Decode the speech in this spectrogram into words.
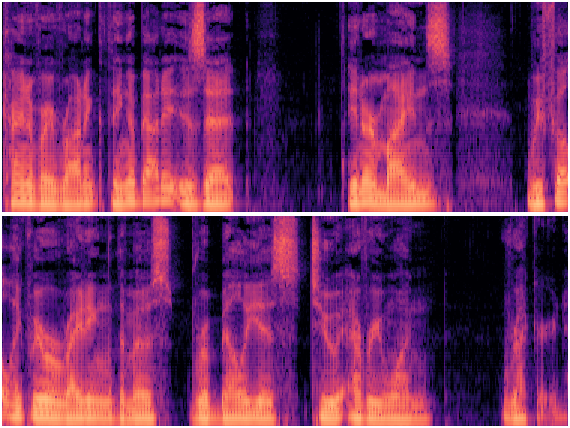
kind of ironic thing about it is that in our minds, we felt like we were writing the most rebellious to everyone record.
